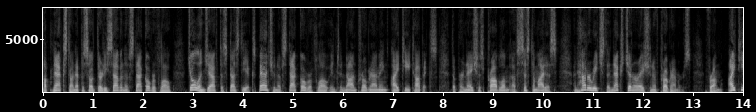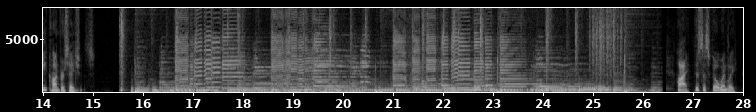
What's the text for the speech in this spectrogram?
Up next on episode 37 of Stack Overflow, Joel and Jeff discuss the expansion of Stack Overflow into non programming IT topics, the pernicious problem of systemitis, and how to reach the next generation of programmers. From IT Conversations. Hi, this is Phil Windley.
